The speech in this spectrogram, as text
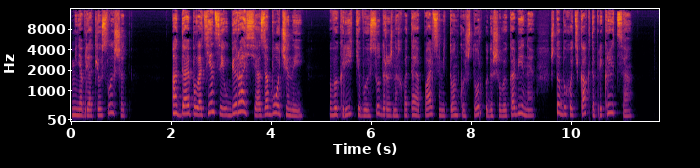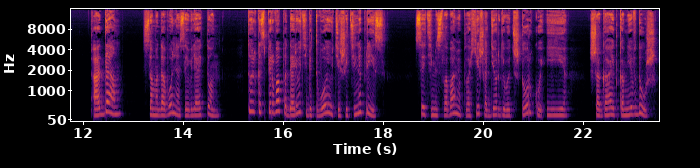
меня вряд ли услышат. «Отдай полотенце и убирайся, озабоченный!» Выкрикиваю, судорожно хватая пальцами тонкую шторку душевой кабины, чтобы хоть как-то прикрыться. «Отдам!» – самодовольно заявляет он. «Только сперва подарю тебе твой утешительный приз». С этими словами плохиш отдергивает шторку и шагает ко мне в душ.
